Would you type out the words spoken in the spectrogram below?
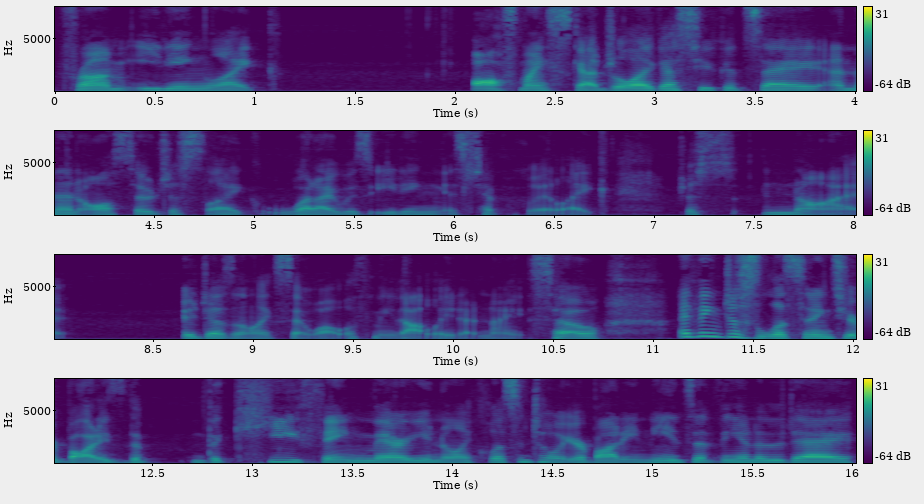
from eating like off my schedule, I guess you could say. And then also just like what I was eating is typically like just not it doesn't like sit well with me that late at night. So I think just listening to your body's the the key thing there, you know, like listen to what your body needs at the end of the day.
